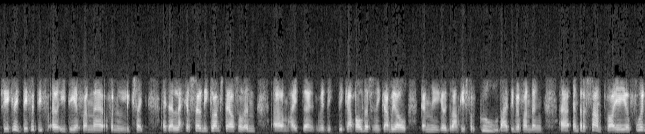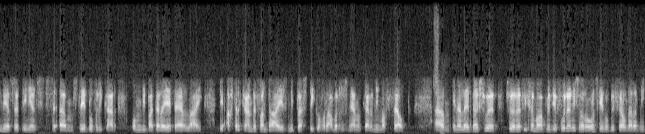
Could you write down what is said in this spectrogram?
So jy kry definitief 'n uh, idee van uh, van luksheid. Hy het 'n lekker Sony klankstelsel in. Ehm um, hy het uh, met die die cupholders en die kabiel kan jy jou drankies verkoel, daai tipe van ding. Uh interessant waar jy jou foon neersit en jy ehm um, sleutel vir die kar om die batterye te herlaai. Die agterkante van daai is nie plastiek of rubber soos 'n ander kar nie, maar veld. Ehm um, en hulle het nou so so riffie gemaak met jou foon nou nie so rondskeef op die veld daarop nie.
